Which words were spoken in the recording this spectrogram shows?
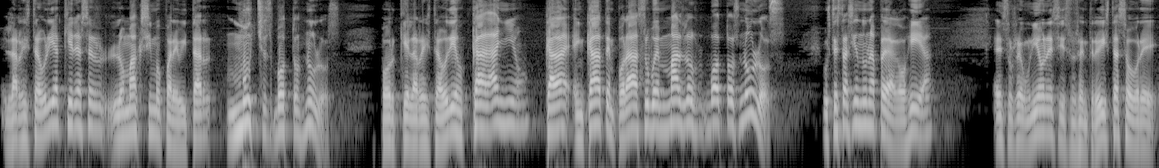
La registraduría quiere hacer lo máximo para evitar muchos votos nulos, porque la registraduría cada año, cada, en cada temporada suben más los votos nulos. Usted está haciendo una pedagogía en sus reuniones y sus entrevistas sobre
